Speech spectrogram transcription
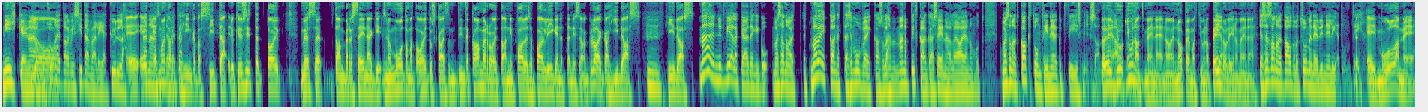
nihkein ajan, mutta sun ei tarvi sitä väliä. Kyllä, ei, ei, ei mun tarvitse hinkata sitä. No kyllä sitten toi, myös se Tampere-Seinäkin, siinä on muutamat ohituskaistat, mutta niitä kameroita on niin paljon, se paljon liikennettä, niin se on kyllä aika hidas. Mm. hidas. Mä en nyt vieläkään jotenkin, kun mä sanoin, että, että mä veikkaan, että se mun veikkaus on lähempää. Mä en ole pitkä aikaa Seinäjoelle ajanut, mutta kun mä sanoin, että kaksi tuntia 45 minsaa menee ju, junat menee noin, nopeimmat junat. Pendolino ja, menee. Ja sä sanoit autolla, että sulla menee yli neljä tuntia. Ei mulla mene.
